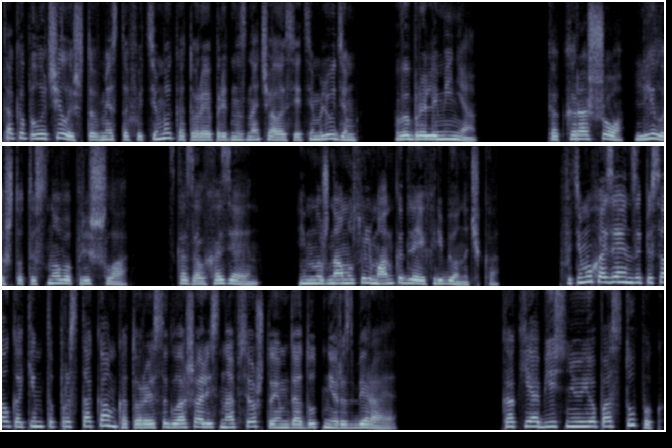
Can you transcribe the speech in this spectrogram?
Так и получилось, что вместо Фатимы, которая предназначалась этим людям, выбрали меня. «Как хорошо, Лила, что ты снова пришла», — сказал хозяин. Им нужна мусульманка для их ребеночка. Фатиму хозяин записал каким-то простакам, которые соглашались на все, что им дадут, не разбирая. Как я объясню ее поступок?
